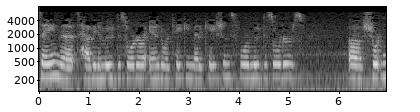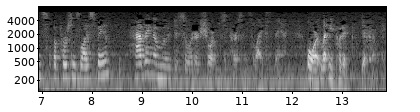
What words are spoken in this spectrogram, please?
saying that having a mood disorder and or taking medications for mood disorders uh, shortens a person's lifespan? Having a mood disorder shortens a person's lifespan. Or let me put it differently.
